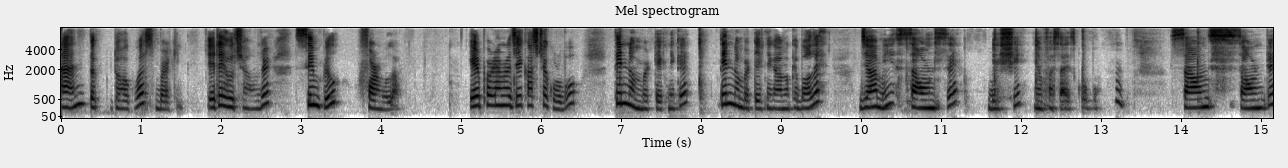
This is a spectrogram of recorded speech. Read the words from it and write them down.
and the dog was barking এটাই হচ্ছে আমাদের সিম্পল ফর্মুলা এরপরে আমরা যে কাজটা করব, তিন নম্বর টেকনিকে তিন নম্বর টেকনিকে আমাকে বলে যে আমি সাউন্ডসে বেশি এমফাসাইজ করব। হুম সাউন্ডস সাউন্ডে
